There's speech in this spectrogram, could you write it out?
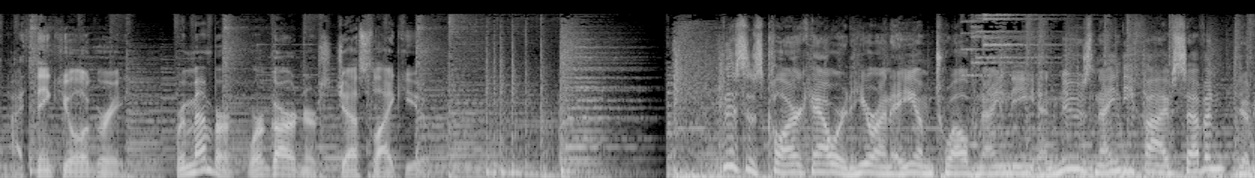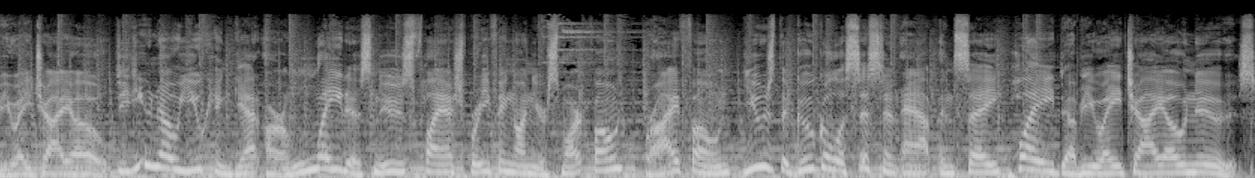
and I think you'll agree. Remember, we're gardeners just like you. This is Clark Howard here on AM 1290 and News 957 WHIO. Did you know you can get our latest news flash briefing on your smartphone or iPhone? Use the Google Assistant app and say, Play WHIO News.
